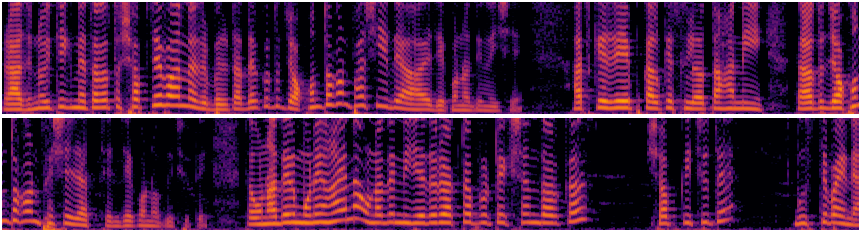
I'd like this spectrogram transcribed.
রাজনৈতিক নেতারা তো সবচেয়ে ভানারেবল তাদেরকে তো যখন তখন ফাঁসিয়ে দেওয়া হয় যে কোনো জিনিসে। আজকে রেপ কালকে শ্লীলতাহানি, তারা তো যখন তখন ফেসে যাচ্ছেন যে কোনো কিছুতে। তা ওনাদের মনে হয় না ওনাদের নিজেদেরও একটা প্রোটেকশন দরকার সব কিছুতে বুঝতে পারি না।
